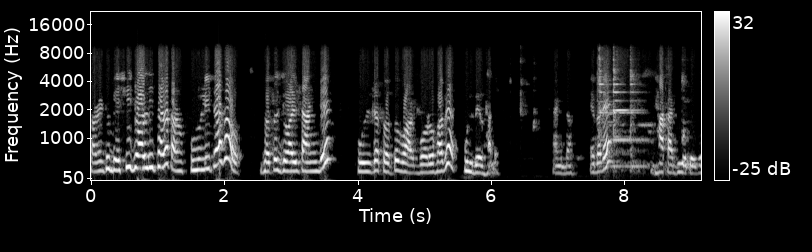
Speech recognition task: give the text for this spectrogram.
কারণ একটু বেশি জল দিতে হবে, কারণ ফুললিটা তো, যত জল টানবে ফুলটা তত বড় হবে আর ফুলবে ভালো। একদম। এবারে ঢাকা দিয়ে দেবো।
